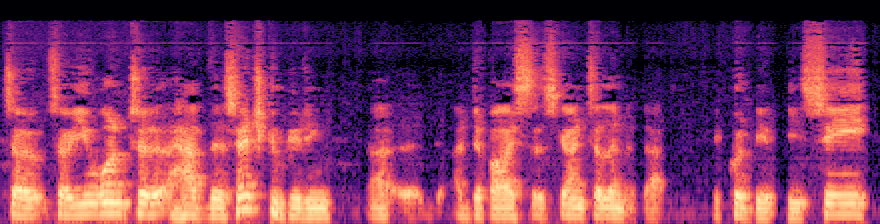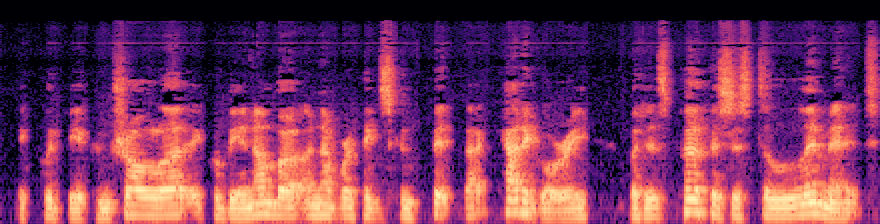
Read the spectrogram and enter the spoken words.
so so you want to have this edge computing uh, device that's going to limit that. It could be a PC. It could be a controller. It could be a number. A number of things can fit that category. But its purpose is to limit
